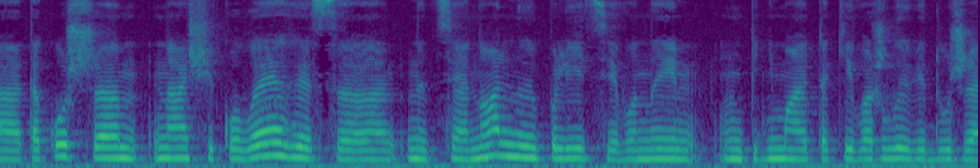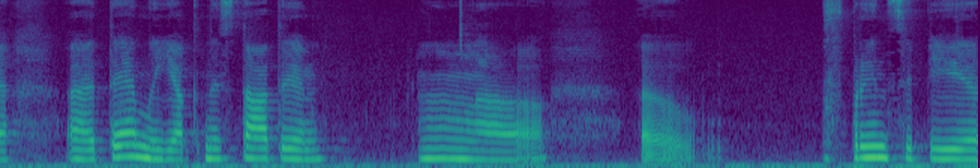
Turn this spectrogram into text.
Е, Також е, наші колеги з е, національної поліції вони піднімають такі важливі дуже теми, як не стати. В принципі,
